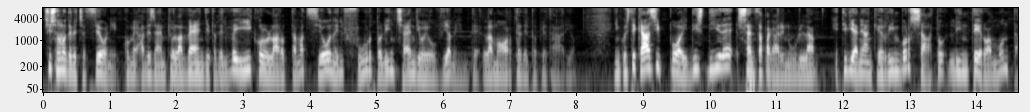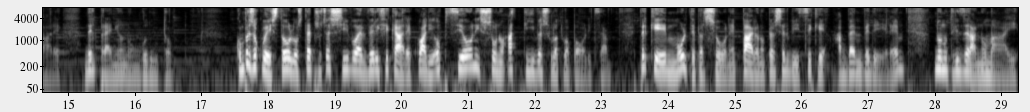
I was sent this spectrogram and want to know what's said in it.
Ci sono delle eccezioni, come ad esempio la vendita del veicolo, la rottamazione, il furto, l'incendio e ovviamente la morte del proprietario. In questi casi puoi disdire senza pagare nulla e ti viene anche rimborsato l'intero ammontare del premio non goduto. Compreso questo, lo step successivo è verificare quali opzioni sono attive sulla tua polizza, perché molte persone pagano per servizi che, a ben vedere, non utilizzeranno mai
